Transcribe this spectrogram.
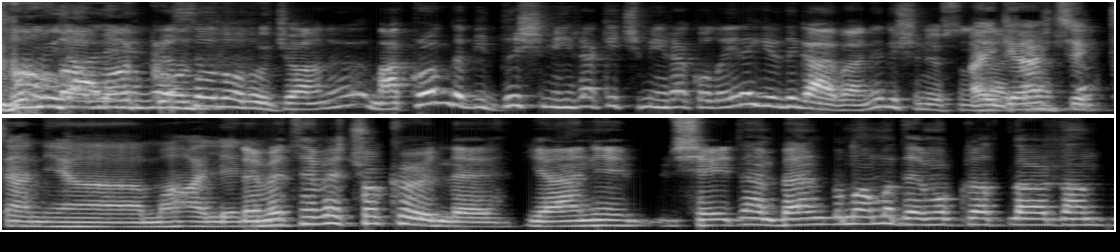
bu Vallahi müdahalenin Macron. nasıl olacağını Macron da bir dış mihrak iç mihrak olayına girdi galiba. Ne düşünüyorsunuz? Ay arkadaşlar? gerçekten ya mahallenin. Evet evet çok öyle. Yani şeyden ben bunu ama demokratlardan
